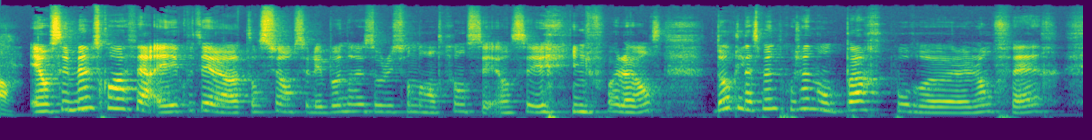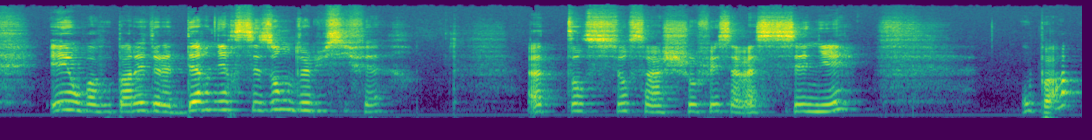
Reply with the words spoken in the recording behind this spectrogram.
Ah. Et on sait même ce qu'on va faire. Et écoutez, alors, attention, c'est les bonnes résolutions de rentrée, on sait, on sait une fois à l'avance. Donc la semaine prochaine, on part pour euh, l'enfer. Et on va vous parler de la dernière saison de Lucifer. Attention, ça va chauffer, ça va saigner. Ou pas,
